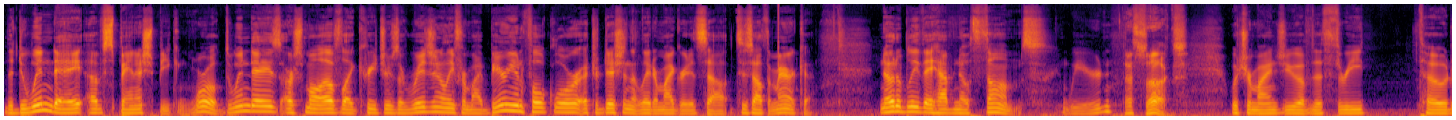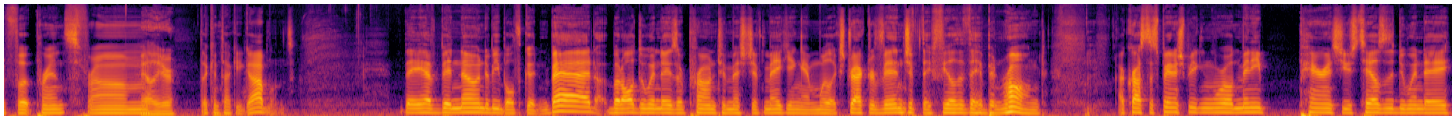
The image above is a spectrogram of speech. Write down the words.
The Duende of Spanish speaking world. Duendes are small elf like creatures originally from Iberian folklore, a tradition that later migrated south to South America. Notably, they have no thumbs. Weird. That sucks. Which reminds you of the three toed footprints from Hellier. the Kentucky Goblins. They have been known to be both good and bad, but all duendes are prone to mischief making and will extract revenge if they feel that they have been wronged. Across the Spanish speaking world, many parents use tales of the duende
